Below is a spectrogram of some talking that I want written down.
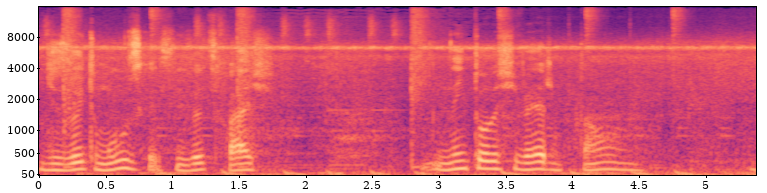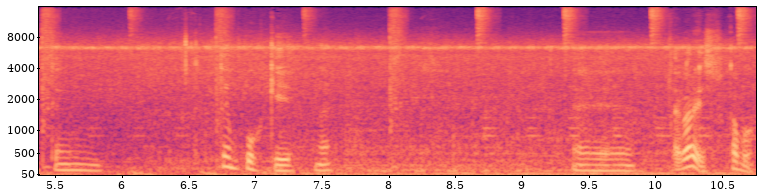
18 músicas, 18 faixas. Nem todas tiveram, então não tem, não tem porquê, né? É, agora é isso, acabou.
